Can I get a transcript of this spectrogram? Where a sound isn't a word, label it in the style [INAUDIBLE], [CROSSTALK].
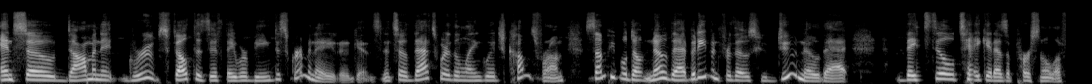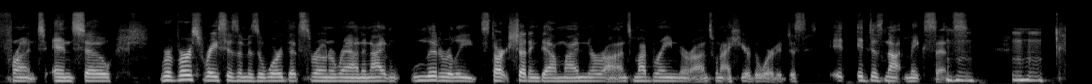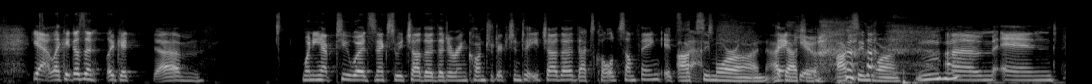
And so dominant groups felt as if they were being discriminated against. And so that's where the language comes from. Some people don't know that, but even for those who do know that, they still take it as a personal affront. And so reverse racism is a word that's thrown around and I literally start shutting down my neurons, my brain neurons when I hear the word. It just it, it does not make sense. Mm-hmm. Mm-hmm. Yeah, like it doesn't like it um when you have two words next to each other that are in contradiction to each other, that's called something. It's oxymoron. I got you. you. [LAUGHS] Oxymoron. Mm-hmm. Um, and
